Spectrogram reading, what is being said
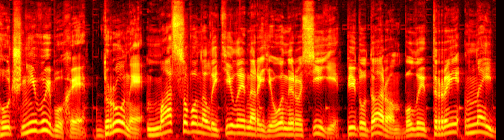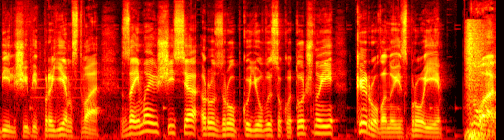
Гучні вибухи, дрони масово налетіли на регіони Росії. Під ударом були три найбільші підприємства, займаючіся розробкою високоточної керованої зброї. Ну а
